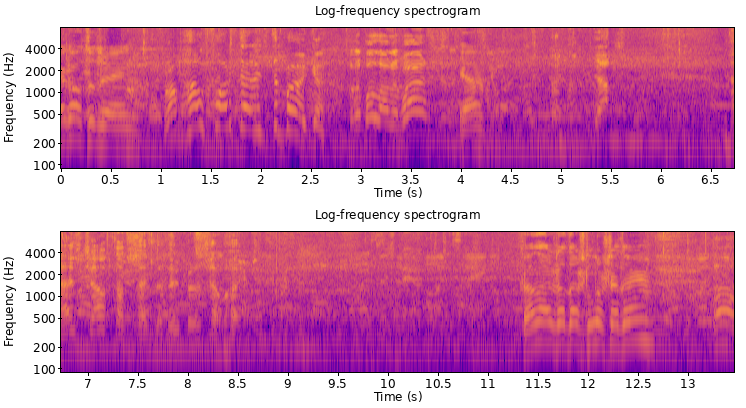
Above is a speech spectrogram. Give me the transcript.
är gott att dra in. Rob, how far är inte böken? Får du bollarna va? Ja. Ja. Helt kraft att sätta dig på det var. Kan er det där slås det där? Ja.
